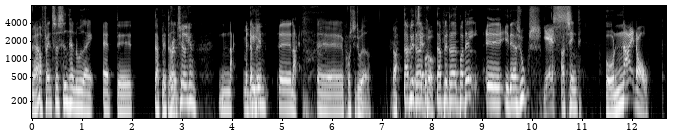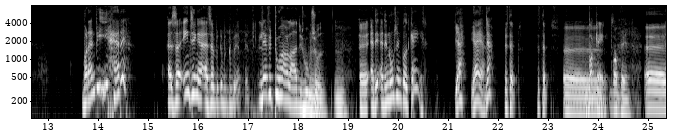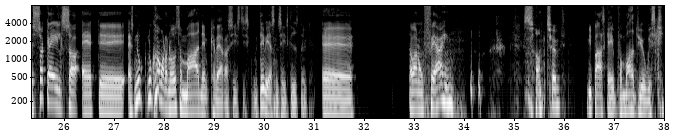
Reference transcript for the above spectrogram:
Ja. Og fandt så sidenhen ud af, at øh, der blev drevet... Reptilian? Nej, men der Alien? blev... Øh, nej, øh, prostitueret. Nå, Der blev, drevet, på. der blev drevet bordel øh, i deres hus. Yes! Og tænkt, åh oh, nej dog. Hvordan vil I have det? Altså, en ting er, altså, Leffe, du har jo lejet dit hus mm, ud. Mm. Øh, er, det, er det nogensinde gået galt? Ja, ja, ja. Ja. Bestemt. Bestemt. Øh, Hvor galt? Hvor galt? Øh, så galt så, at... Øh, altså, nu, nu kommer der noget, som meget nemt kan være racistisk, men det vil jeg sådan set skide stykke. Øh, der var nogle færing, som tømte mit barskab for meget dyr whisky.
